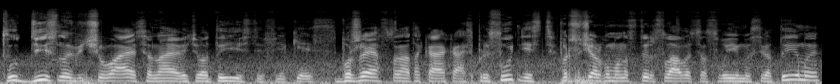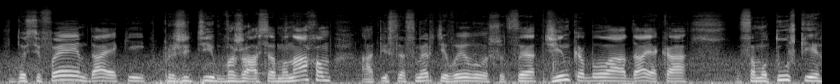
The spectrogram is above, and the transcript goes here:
Тут дійсно відчувається навіть у атеїстів якась божественна така якась присутність. В першу чергу монастир славиться своїми святими, Досіфеєм, да, який при житті вважався монахом, а після смерті виявилося, що це жінка була, да, яка самотужки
